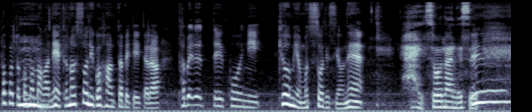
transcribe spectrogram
パパとかママがね、楽しそうにご飯食べていたら食べるっていう行為に興味を持ちそうですよね。はい、そうなんです。へえ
